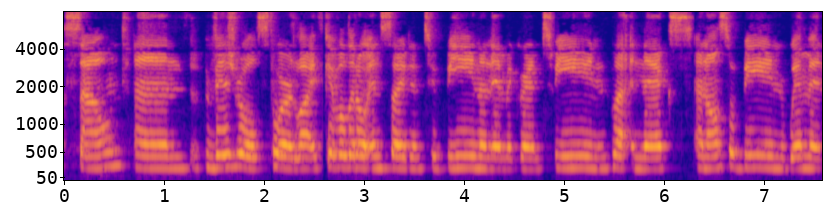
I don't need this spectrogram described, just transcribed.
sound and visuals to our life, give a little insight into being an immigrant, being Latinx, and also being women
